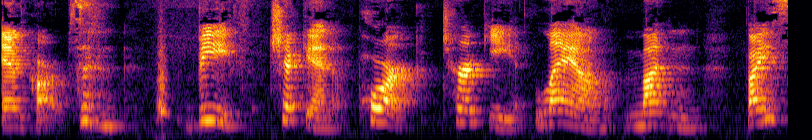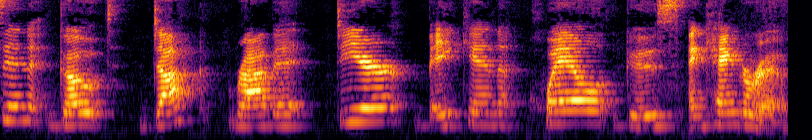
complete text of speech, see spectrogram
and carbs. Beef, chicken, pork, turkey, lamb, mutton, bison, goat, duck, rabbit, deer, bacon, quail, goose, and kangaroo.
